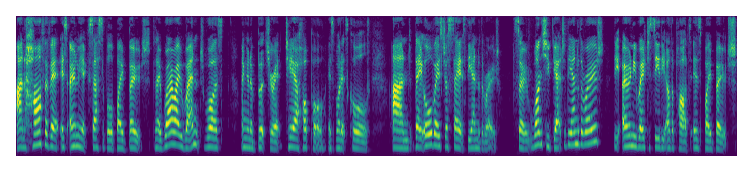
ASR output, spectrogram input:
And half of it is only accessible by boat. So where I went was, I'm going to butcher it, Teahupo'o is what it's called. And they always just say it's the end of the road. So once you get to the end of the road, the only way to see the other parts is by boat.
